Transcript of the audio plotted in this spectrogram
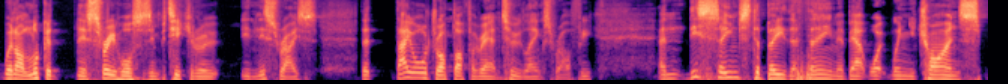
when I look at, there's three horses in particular in this race that they all dropped off around two lengths, Ralphie. And this seems to be the theme about what when you try and s-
